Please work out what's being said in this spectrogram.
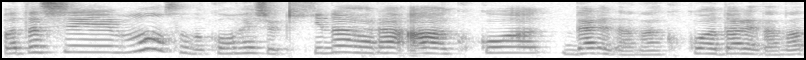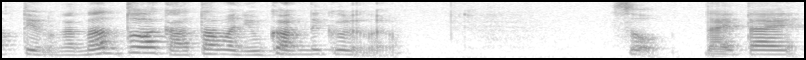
私もそのコンフェッション聞きながらああここは誰だなここは誰だなっていうのがなんとなく頭に浮かんでくるのよ。そう大体。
